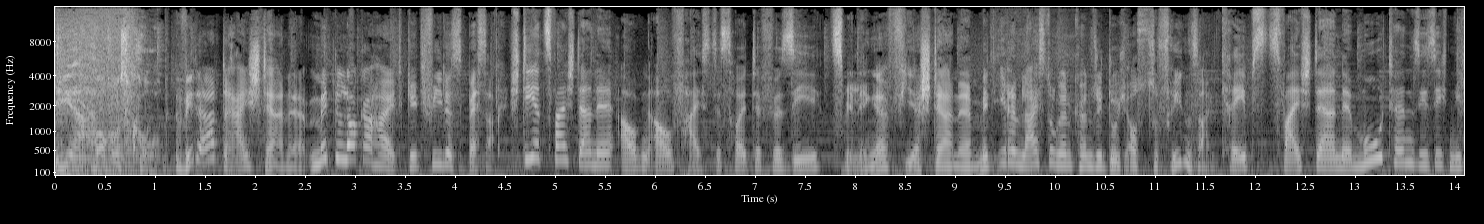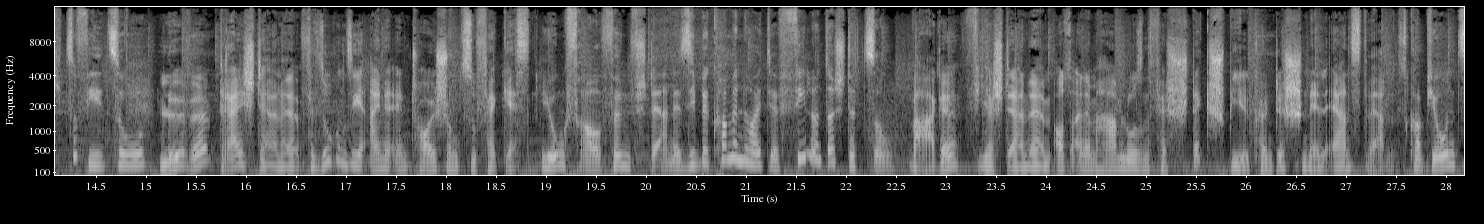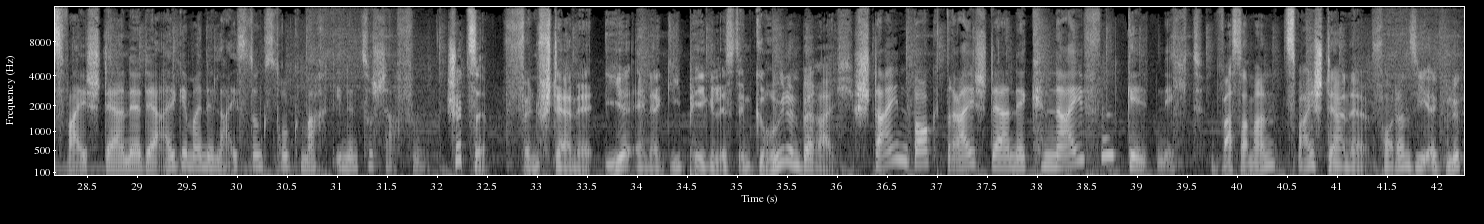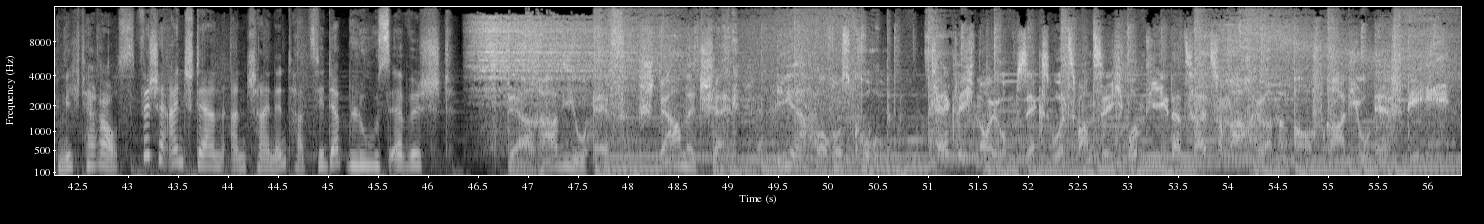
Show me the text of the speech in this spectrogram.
Ihr Horoskop. Widder, drei Sterne. Mit Lockerheit geht vieles besser. Stier zwei Sterne, Augen auf, heißt es heute für Sie. Zwillinge, vier Sterne. Mit ihren Leistungen können Sie durchaus zufrieden sein. Krebs zwei Sterne, muten Sie sich nicht zu viel zu. Löwe, drei Sterne. Versuchen Sie eine Enttäuschung zu vergessen. Jungfrau fünf Sterne, Sie bekommen heute viel Unterstützung. Waage, vier Sterne. Aus einem harmlosen Versteckspiel könnte schnell ernst werden. Skorpion zwei Sterne, der allgemeine Leistungsdruck macht Ihnen zu schaffen. Schütze, fünf Sterne. Ihr Energiepegel ist im grünen Bereich. Steinbock drei Sterne, kneifen gilt nicht. Wassermann, zwei Sterne. Fordern Sie Ihr Glück nicht heraus. Fische ein Stern, anscheinend hat Sie der Blues erwischt. Der Radio F Sternecheck. Ihr Horoskop. Täglich neu um 6.20 Uhr und jederzeit zum Nachhören auf radiof.de.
